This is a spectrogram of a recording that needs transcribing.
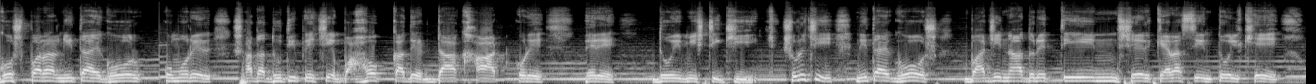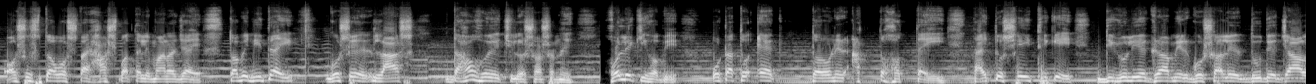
ঘোষপাড়ার নিতায় ঘোর কোমরের সাদা ধুতি পেঁচে বাহক কাদের ডাক হাট করে ফেরে দই, মিষ্টি, ঘি। শুনেছি নিতায় ঘোষ বাজি না ধরে তিন সের কেরাসিন তৈল খেয়ে অসুস্থ অবস্থায় হাসপাতালে মারা যায়। তবে নিতাই ঘোষের লাশ দাহ হয়েছিল শ্মশানে। হলে কি হবে? ওটা তো এক ধরনের আত্মহত্যাই। তাই তো সেই থেকে দিগলিয়া গ্রামের গোশালের দুধে জাল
